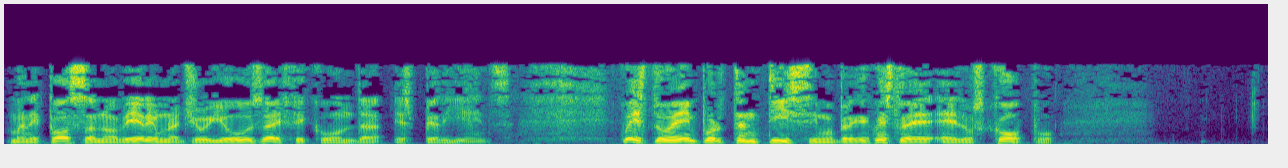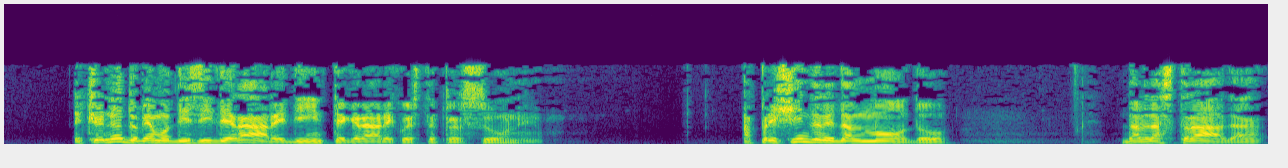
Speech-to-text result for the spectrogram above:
ma ne possano avere una gioiosa e feconda esperienza. Questo è importantissimo perché questo è, è lo scopo. E cioè noi dobbiamo desiderare di integrare queste persone, a prescindere dal modo dalla strada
